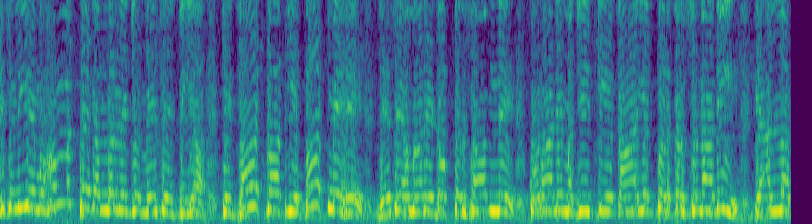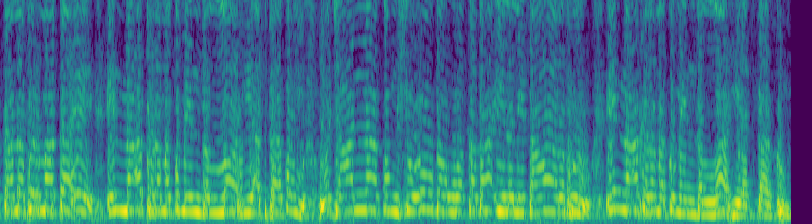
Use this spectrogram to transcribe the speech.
اس لیے محمد پیغمبر نے جو میسج دیا کہ ذات بات یہ بات میں ہے، جیسے ہمارے ڈاکٹر صاحب نے قرآن مجید کی ایک آیت پڑھ کر سنا دی کہ اللہ تعالیٰ فرماتا ہے، ان اکرمت من الله اتقاكم وجعلناكم شعوبا وقبائل لتعارفوا ان اكرمكم عند الله اتقاكم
